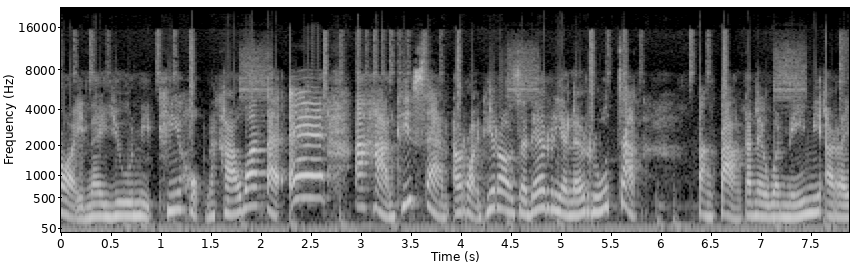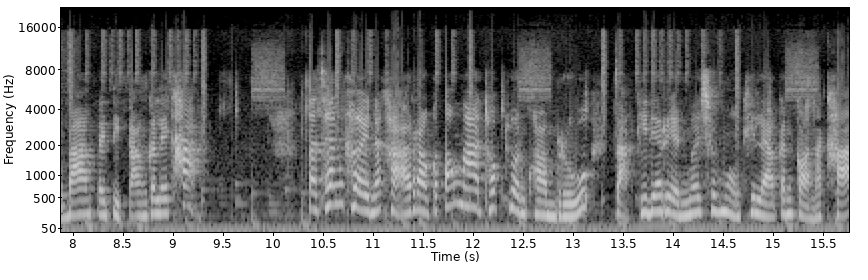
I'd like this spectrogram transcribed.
ร่อยในยูนิตที่ 6 นะคะ ว่าแต่เอ๊อาหารที่แสนอร่อยที่เราจะได้เรียนและรู้จัก ต่างๆ กันในวันนี้มีอะไรบ้างไปติดตามกันเลยค่ะ แต่เช่นเคยนะคะ เราก็ต้องมาทบทวนความรู้จากที่ได้เรียนเมื่อชั่วโมงที่แล้วกันก่อนนะคะ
